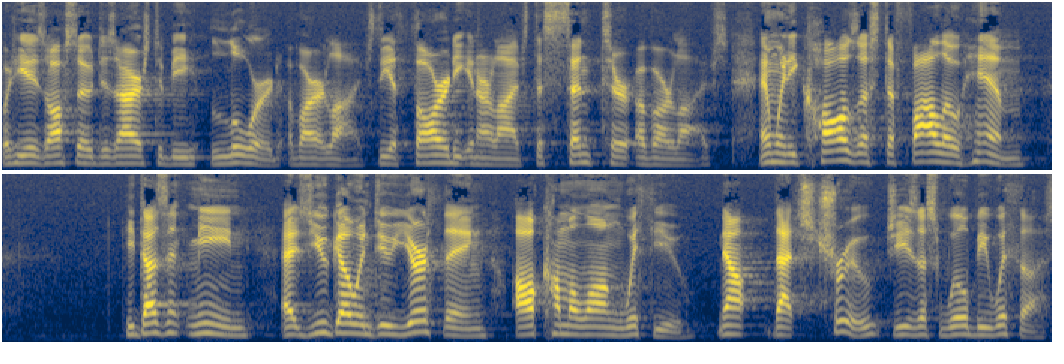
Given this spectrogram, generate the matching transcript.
but he is also desires to be Lord of our lives, the authority in our lives, the center of our lives. And when he calls us to follow him, he doesn't mean as you go and do your thing, I'll come along with you. Now, that's true. Jesus will be with us.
